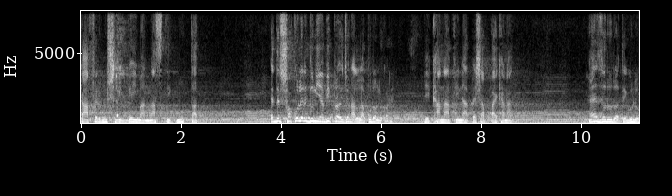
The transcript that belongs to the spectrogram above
কাফের, মুশরিক বেইমান নাস্তিক, মুরতাদ, এদের সকলের দুনিয়াবি প্রয়োজন আল্লাহ পূরণ করে। এ খানা, পিনা, পেশাব, পায়খানা হ্যাঁ জরুরত এগুলো।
